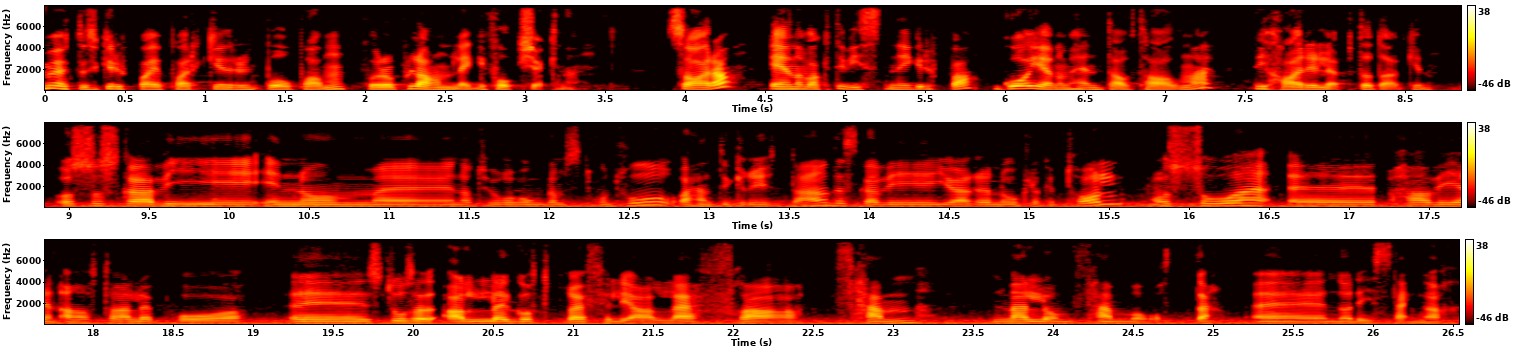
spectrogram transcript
møtes gruppa i parken rundt bålpannen for å planlegge folkekjøkkenet. Sara, en av aktivistene i gruppa, går gjennom henteavtalene de har i løpet av dagen. Og så skal vi innom eh, Natur og Ungdoms kontor og hente gryter. Det skal vi gjøre nå klokken tolv. Og så eh, har vi en avtale på eh, stort sett alle godtbrødfilialer fra fem, mellom fem og åtte eh, når de stenger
